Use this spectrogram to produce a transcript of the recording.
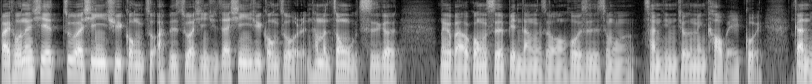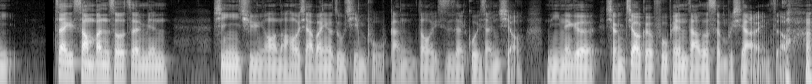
拜托那些住在新一区工作啊，不是住在新一区，在新一区工作的人，他们中午吃个那个百货公司的便当的时候，或者是什么餐厅，就那边靠北贵，干你在上班的时候在那边。信义区哦，然后下班又住青浦，干到底是在贵山小？你那个想叫个富 panda 都省不下来，你知道吗？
